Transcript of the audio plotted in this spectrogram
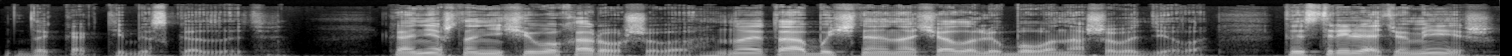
«Да как тебе сказать?» «Конечно, ничего хорошего, но это обычное начало любого нашего дела. Ты стрелять умеешь?»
